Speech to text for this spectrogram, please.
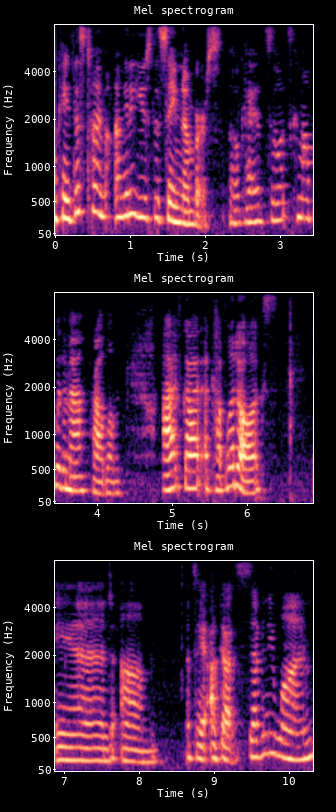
Okay, this time I'm going to use the same numbers. Okay, so let's come up with a math problem. I've got a couple of dogs, and um, let's say I've got 71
